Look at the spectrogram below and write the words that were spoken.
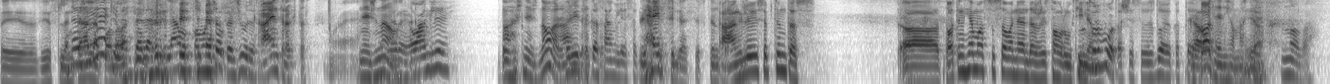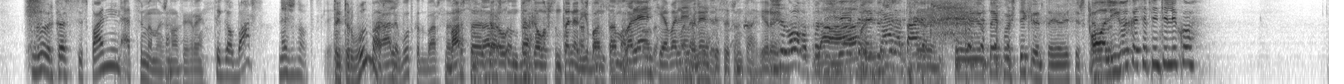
Tai jūs lentelę panosim lentelę. Pamačiau, kad žiūri. Eintraktas. Nežinau. Gerai, o Anglijai? Aš nežinau, ar Rytikas Anglijai septintoje. Leipzigas septintas. Anglijoje septintas. O, Tottenhamas su savo nedažaistom Nu, rungtynėm. turbūt aš įsivaizduoju, kad tai. Tottenhamas, taip. Nu, va. Nu ir kas Ispanijai? Neatsimenu, žinok, tikrai. Tai gal Barsa? Nežinau tiksliai. Tai turbūt Barsa. Gali būti, kad Barsa. Barsa, gal, aštunta? bet gal aštunta netgi Barsa. Valencija, Valencija. Valencija septinta. Gerai. Žinovas pasižiūrėjęs į lentelę. Gerai. Ir taip užtikrinta jau visiškai. O lygoje kas septinti liko?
